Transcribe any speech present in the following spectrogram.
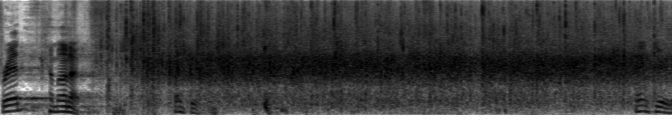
Fred, come on up. Thank you. Thank you.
